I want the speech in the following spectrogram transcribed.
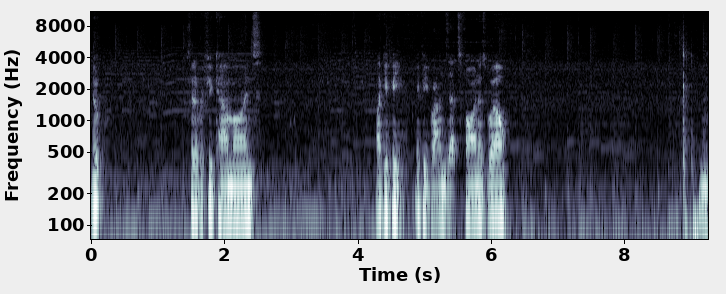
Nope. Set up a few Calm Minds. Like if he if he runs, that's fine as well. Hmm.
